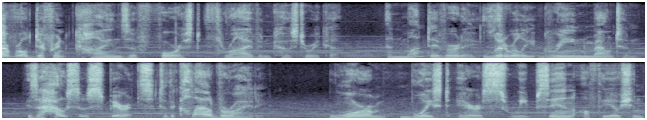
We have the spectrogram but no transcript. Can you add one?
Several different kinds of forest thrive in Costa Rica, and Monteverde, literally Green Mountain, is a house of spirits to the cloud variety. Warm, moist air sweeps in off the ocean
